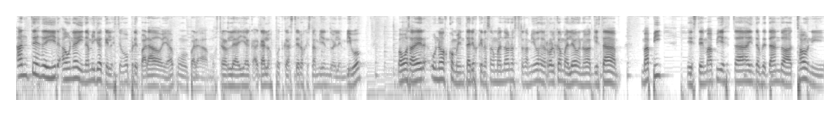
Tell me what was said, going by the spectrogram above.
antes de ir a una dinámica que les tengo preparado ya, como para mostrarle ahí a- acá a los podcasteros que están viendo el en vivo, vamos a ver unos comentarios que nos han mandado nuestros amigos de Rol Camaleón, ¿no? Aquí está Mappy. Este, Mappy está interpretando a Tony,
